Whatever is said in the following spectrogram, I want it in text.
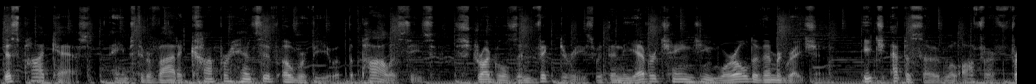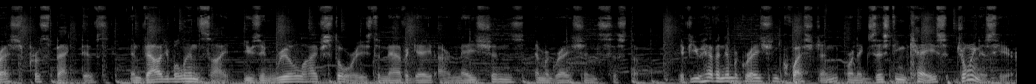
This podcast aims to provide a comprehensive overview of the policies, struggles, and victories within the ever changing world of immigration. Each episode will offer fresh perspectives and valuable insight using real life stories to navigate our nation's immigration system. If you have an immigration question or an existing case, join us here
